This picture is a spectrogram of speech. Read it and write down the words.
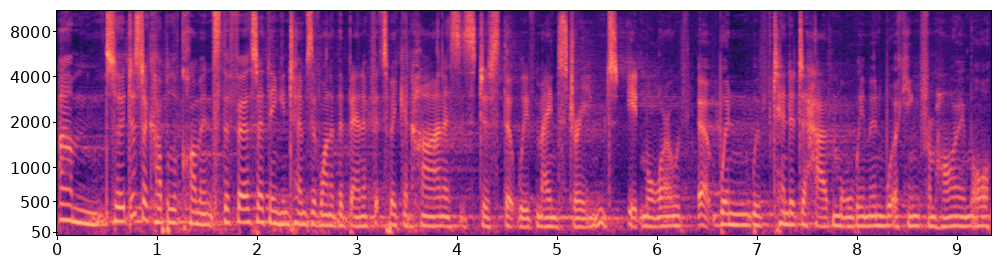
Um, so just a couple of comments. The first, I think, in terms of one of the benefits we can harness is just that we've mainstreamed it more. We've, uh, when we've tended to have more women working from home or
